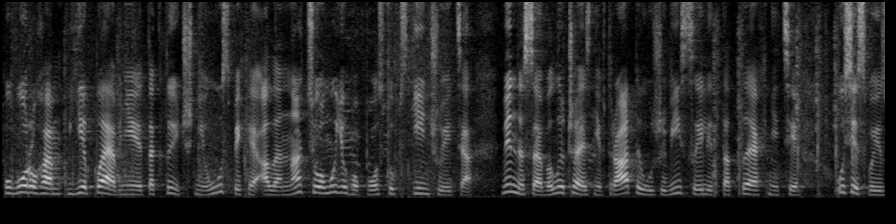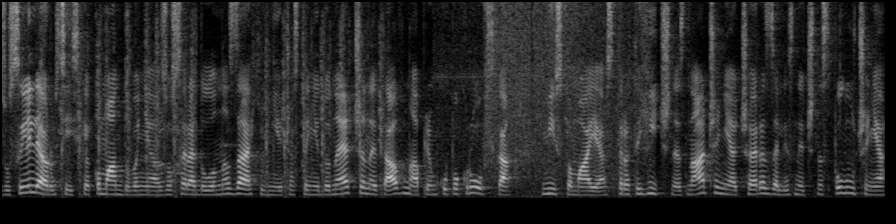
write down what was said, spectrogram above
у ворога є певні тактичні успіхи, але на цьому його поступ скінчується. Він несе величезні втрати у живій силі та техніці. Усі свої зусилля російське командування зосередило на західній частині Донеччини та в напрямку Покровська. Місто має стратегічне значення через залізничне сполучення.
